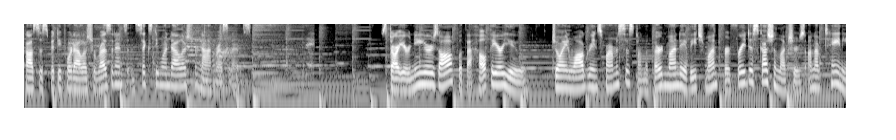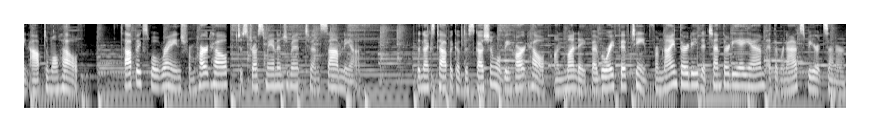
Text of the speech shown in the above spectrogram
Cost is $54 for residents and $61 for non-residents. Start your New Year's off with a healthier you. Join Walgreens Pharmacist on the third Monday of each month for free discussion lectures on obtaining optimal health. Topics will range from heart health to stress management to insomnia. The next topic of discussion will be heart health on Monday, February 15th from 9:30 to 10:30 a.m. at the Renaud Spirit Center.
